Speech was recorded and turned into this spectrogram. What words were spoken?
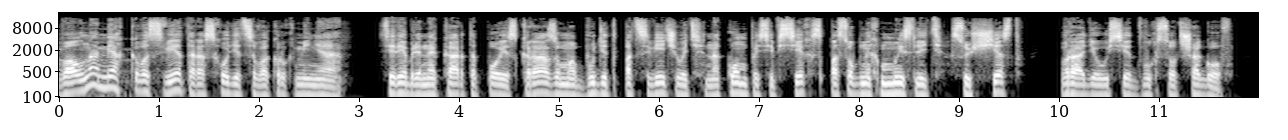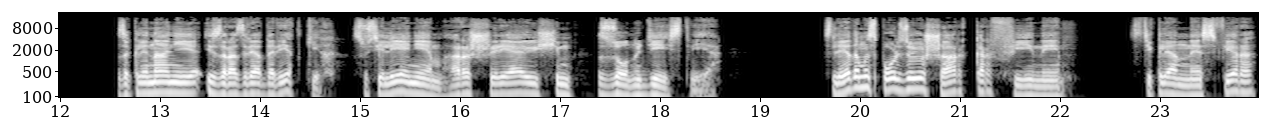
Волна мягкого света расходится вокруг меня. Серебряная карта «Поиск разума» будет подсвечивать на компасе всех способных мыслить существ в радиусе 200 шагов. Заклинание из разряда редких, с усилением, расширяющим зону действия. Следом использую шар Карфины. Стеклянная сфера,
